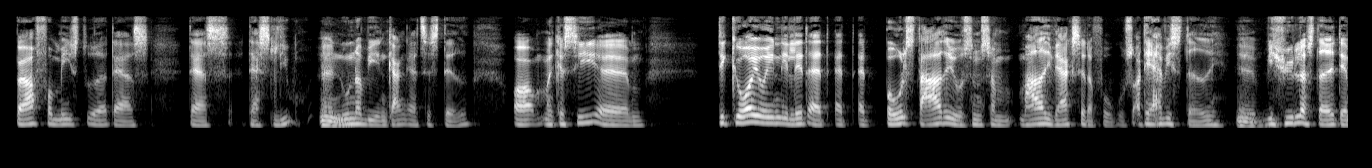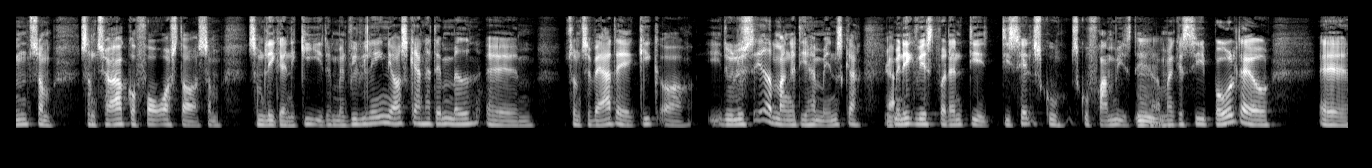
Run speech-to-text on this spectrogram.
bør få mest ud af deres, deres, deres liv, mm. øh, nu når vi engang er til stede. Og man kan sige, øh, det gjorde jo egentlig lidt, at, at, at Bowl startede jo sådan som meget iværksætterfokus, og det er vi stadig. Mm. Vi hylder stadig dem, som, som tør at gå forrest og som, som lægger energi i det, men vi ville egentlig også gerne have dem med, øh, som til hverdag gik og idealiserede mange af de her mennesker, ja. men ikke vidste, hvordan de, de selv skulle, skulle fremvise det. Mm. Og man kan sige, at Bold er jo øh,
